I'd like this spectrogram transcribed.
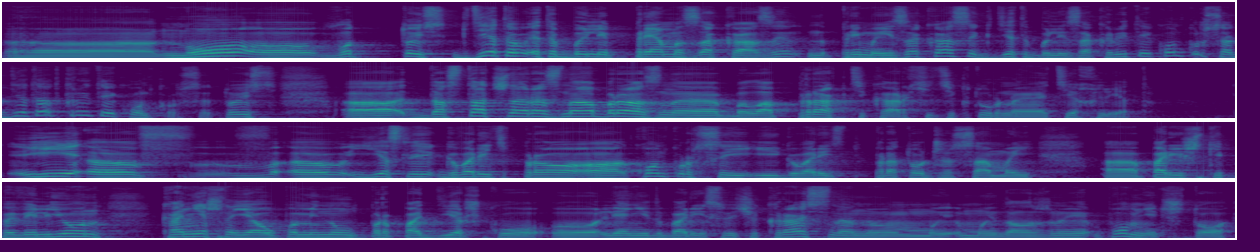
но э, вот, то есть где-то это были прямо заказы, прямые заказы, где-то были закрытые конкурсы, а где-то открытые конкурсы. То есть э, достаточно разнообразная была практика архитектурная тех лет. И э, в, э, если говорить про э, конкурсы и говорить про тот же самый э, парижский павильон, конечно, я упомянул про поддержку э, Леонида Борисовича Красина, но мы, мы должны помнить, что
